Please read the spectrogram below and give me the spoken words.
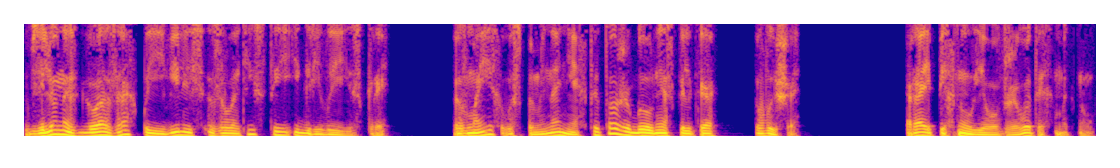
В зеленых глазах появились золотистые игривые искры. В моих воспоминаниях ты тоже был несколько выше. Рай пихнул его в живот и хмыкнул.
